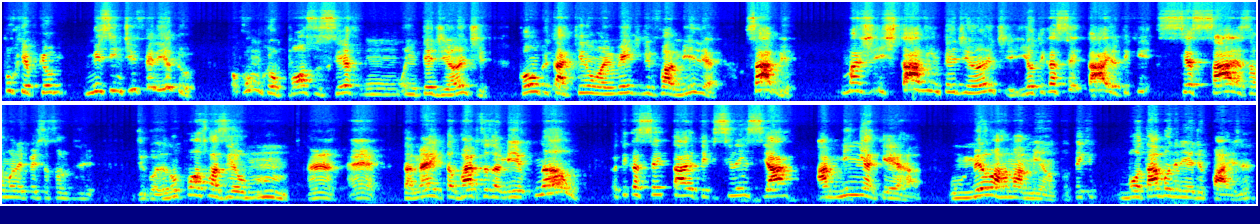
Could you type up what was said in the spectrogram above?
Por quê? Porque eu me senti ferido. Como que eu posso ser um entediante? Como que está aqui num ambiente de família? Sabe? Mas estava entediante e eu tenho que aceitar, eu tenho que cessar essa manifestação de, de coisa. Eu não posso fazer o hum, é, é, também, então vai para seus amigos. Não, eu tenho que aceitar, eu tenho que silenciar a minha guerra, o meu armamento. Eu tenho que botar a bandeirinha de paz, né?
